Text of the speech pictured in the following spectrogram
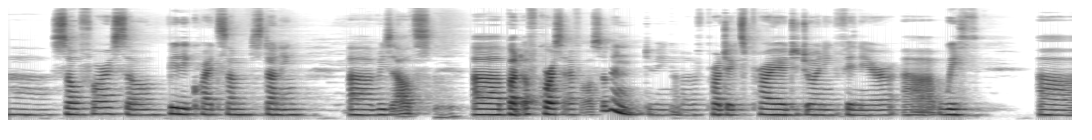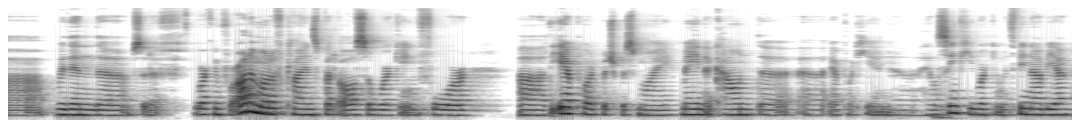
uh, so far. So really quite some stunning uh, results. Uh, but of course, I've also been doing a lot of projects prior to joining Finnair uh, with uh, within the sort of working for automotive clients, but also working for uh, the airport, which was my main account, the uh, airport here in uh, Helsinki, working with Finavia.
